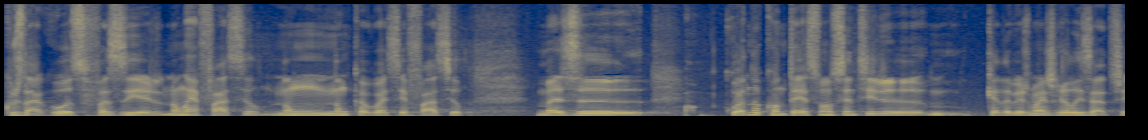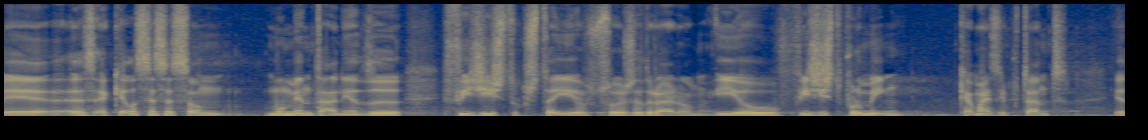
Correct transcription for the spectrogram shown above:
que vos dá gozo fazer. Não é fácil, não, nunca vai ser fácil, mas eh, quando acontece vão se sentir eh, cada vez mais realizados. É a- aquela sensação momentânea de fiz isto, gostei, as pessoas adoraram e eu fiz isto por mim, que é o mais importante. Eu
